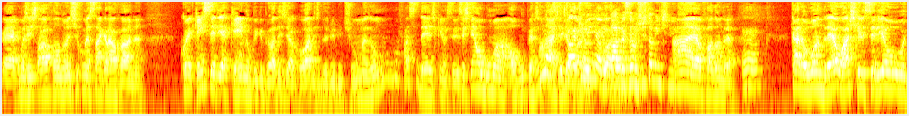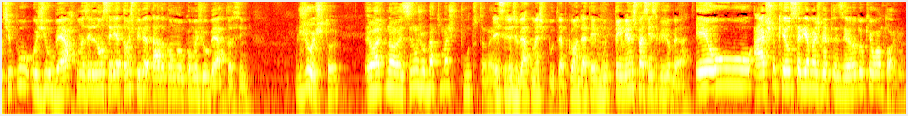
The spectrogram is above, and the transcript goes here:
é, como a gente tava falando antes de começar a gravar, né? Que- Quem seria quem no Big Brother de agora, de 2021, mas eu não, não faço ideia de quem eu seria. Vocês têm alguma, algum personagem Nossa, de agora? mim Eu agora. tava pensando justamente nisso. Ah, é, eu falo do André. Uhum. Cara, o André, eu acho que ele seria o tipo o Gilberto, mas ele não seria tão espivetado como, como o Gilberto, assim. Justo. Eu acho, não, esse é um Gilberto mais puto também. Ele seria o Gilberto mais puto. É porque o André tem, muito, tem menos paciência que o Gilberto. Eu acho que eu seria mais VTZero do que o Antônio.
